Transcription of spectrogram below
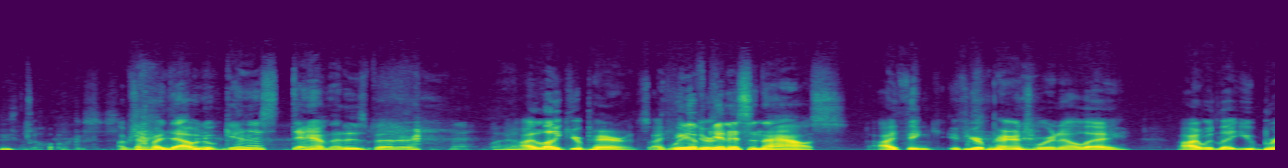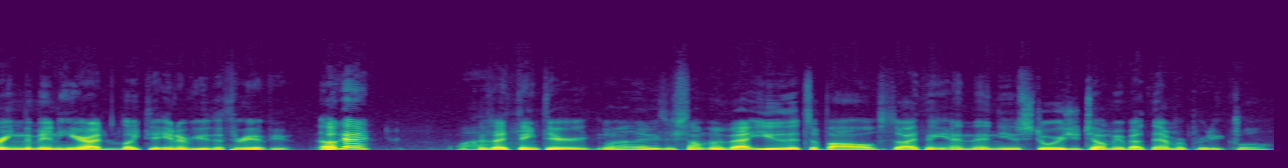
he talks. I'm sure my dad would go, Guinness? Damn, that is better. No, I like your parents. I think we have Guinness in the house. I think if your parents were in L.A., I would let you bring them in here. I'd like to interview the three of you Okay. Because I think they're well. There's, there's something about you that's evolved. So I think, and and the stories you tell me about them are pretty cool.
